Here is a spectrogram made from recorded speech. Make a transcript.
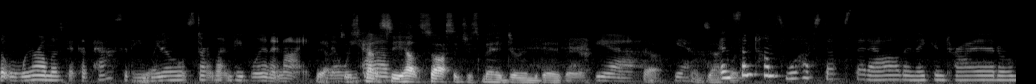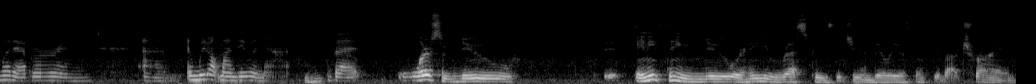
But when we're almost at capacity, we don't start letting people in at night. Yeah, you know, we just kind of see how the sausage is made during the day there. yeah, Yeah, yeah. exactly. And sometimes we'll have stuff set out and they can try it or whatever, and um, and we don't mind doing that. Mhm. But What are some new, anything new or any new recipes that you and Billy are thinking about trying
